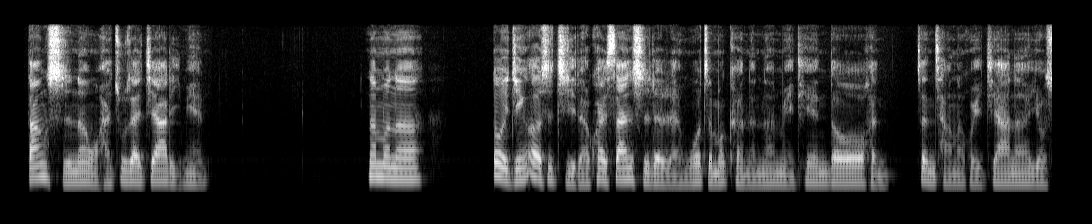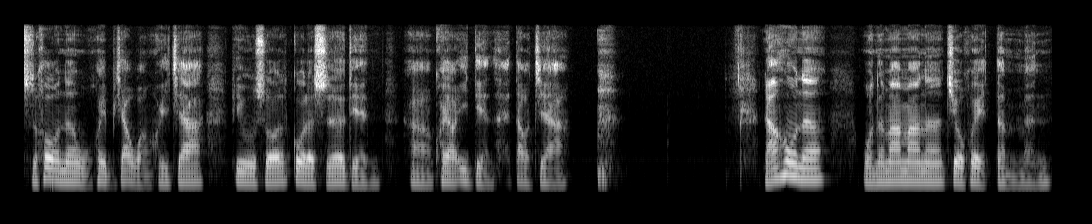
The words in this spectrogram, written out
当时呢，我还住在家里面。那么呢，都已经二十几了，快三十的人，我怎么可能呢？每天都很。正常的回家呢，有时候呢，我会比较晚回家，譬如说过了十二点啊、快要一点才到家。然后呢，我的妈妈呢就会等门，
